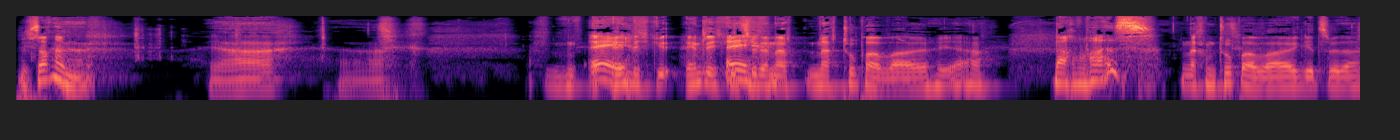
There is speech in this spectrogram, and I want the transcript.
Ich sag ihm, ja, ja. Ey. Endlich, endlich geht's Ey. wieder nach, nach Tupperwahl, ja. nach was? Nach dem Tupperwahl geht's wieder.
